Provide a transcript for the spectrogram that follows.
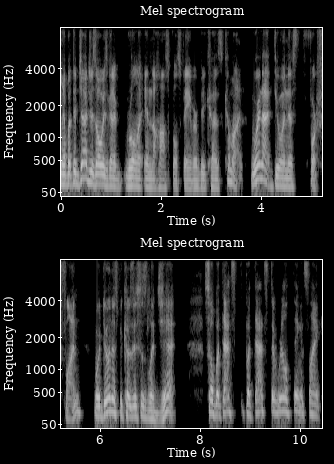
yeah, but the judge is always going to rule in the hospital's favor because, come on, we're not doing this for fun. We're doing this because this is legit. So, but that's but that's the real thing. It's like,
